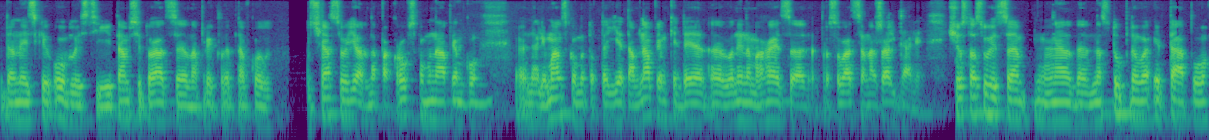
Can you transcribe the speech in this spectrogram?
Донецької області. І там ситуація, наприклад, навколо. Часу яр на Покровському напрямку, на Ліманському, тобто є там напрямки, де вони намагаються просуватися, на жаль, далі. Що стосується наступного етапу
